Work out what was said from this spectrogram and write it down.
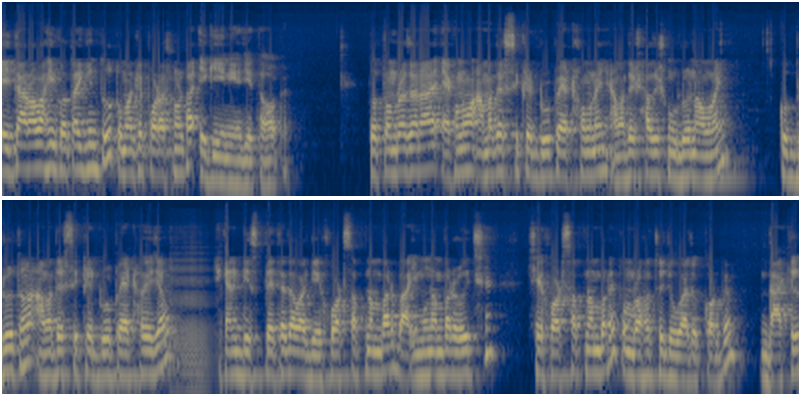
এই ধারাবাহিকতায় কিন্তু তোমাকে পড়াশোনাটা এগিয়ে নিয়ে যেতে হবে। তো তোমরা যারা এখনও আমাদের সিক্রেট গ্রুপে অ্যাড হও নাই, আমাদের সাজেশনগুলো নাও নাই খুব দ্রুত আমাদের সিক্রেট গ্রুপে অ্যাড হয়ে যাও। এখানে ডিসপ্লেতে দেওয়া যে হোয়াটসঅ্যাপ নাম্বার বা ইমো নাম্বার রয়েছে, সেই হোয়াটসঅ্যাপ নম্বরে তোমরা হচ্ছে যোগাযোগ করবে। দাখিল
